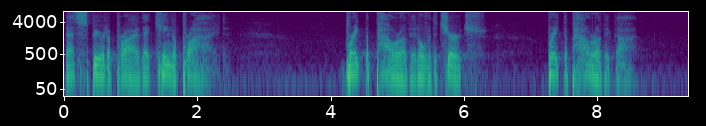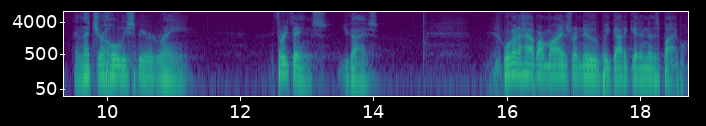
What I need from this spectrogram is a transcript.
that spirit of pride, that king of pride. Break the power of it over the church. Break the power of it, God. And let your Holy Spirit reign. Three things, you guys. If we're going to have our minds renewed, we got to get into this Bible.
